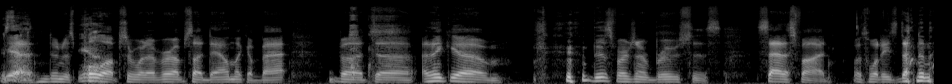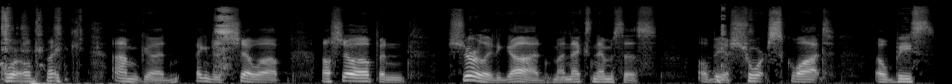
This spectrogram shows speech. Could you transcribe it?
Is yeah, that- doing his yeah. pull ups or whatever, upside down like a bat. But uh, I think um, this version of Bruce is satisfied with what he's done in the world. Like, I'm good. I can just show up. I'll show up, and surely to God, my next nemesis will be a short, squat, obese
